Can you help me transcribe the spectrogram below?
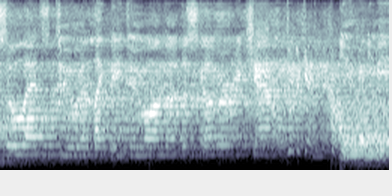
So let's do it like they do on the Discovery Channel. Do it again now. You and me.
